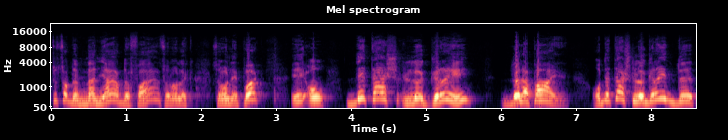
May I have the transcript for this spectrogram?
toutes sortes de manières de faire, selon l'époque, et on détache le grain de la paille. On détache le grain de,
